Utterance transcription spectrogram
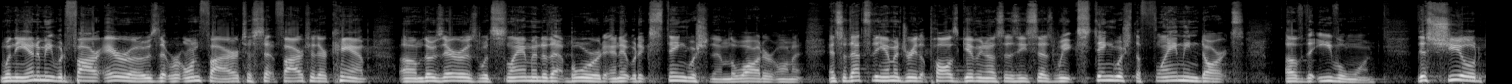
when the enemy would fire arrows that were on fire to set fire to their camp, um, those arrows would slam into that board and it would extinguish them, the water on it. And so that's the imagery that Paul's giving us as he says, We extinguish the flaming darts of the evil one. This shield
